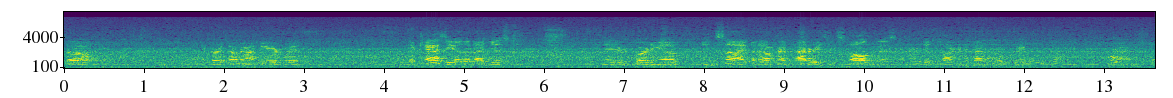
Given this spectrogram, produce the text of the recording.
So, of course, I'm out here with the Casio that I just made a recording of inside, but I don't have batteries installed in this, and we were just talking about it real quick. Alright, so,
